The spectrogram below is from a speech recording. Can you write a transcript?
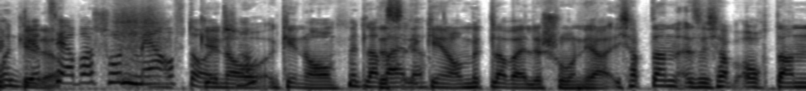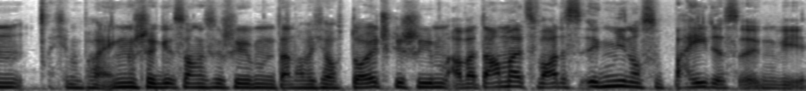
Und Genau. jetzt ja aber schon mehr auf Deutsch. Genau, Ne? genau. Mittlerweile. Das, genau, mittlerweile schon, ja. Ich habe dann, also ich habe auch dann, ich habe ein paar englische Songs geschrieben, dann habe ich auch Deutsch geschrieben, aber damals war das irgendwie noch so beides irgendwie.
